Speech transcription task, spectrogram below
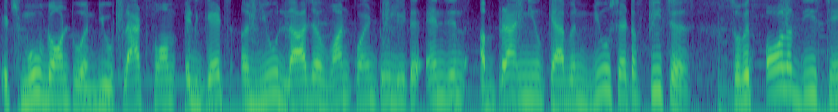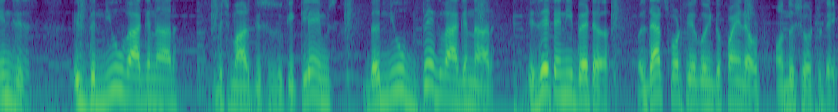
It's moved on to a new platform. It gets a new larger 1.2 litre engine, a brand new cabin, new set of features. So with all of these changes, is the new WagonR which Maruti Suzuki claims, the new big WagonR. Is it any better? Well, that's what we are going to find out on the show today.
